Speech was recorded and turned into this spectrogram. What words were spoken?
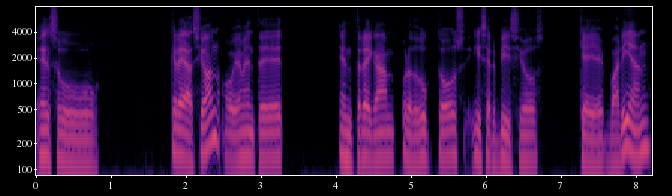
en su creación. Obviamente entregan productos y servicios que varían.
